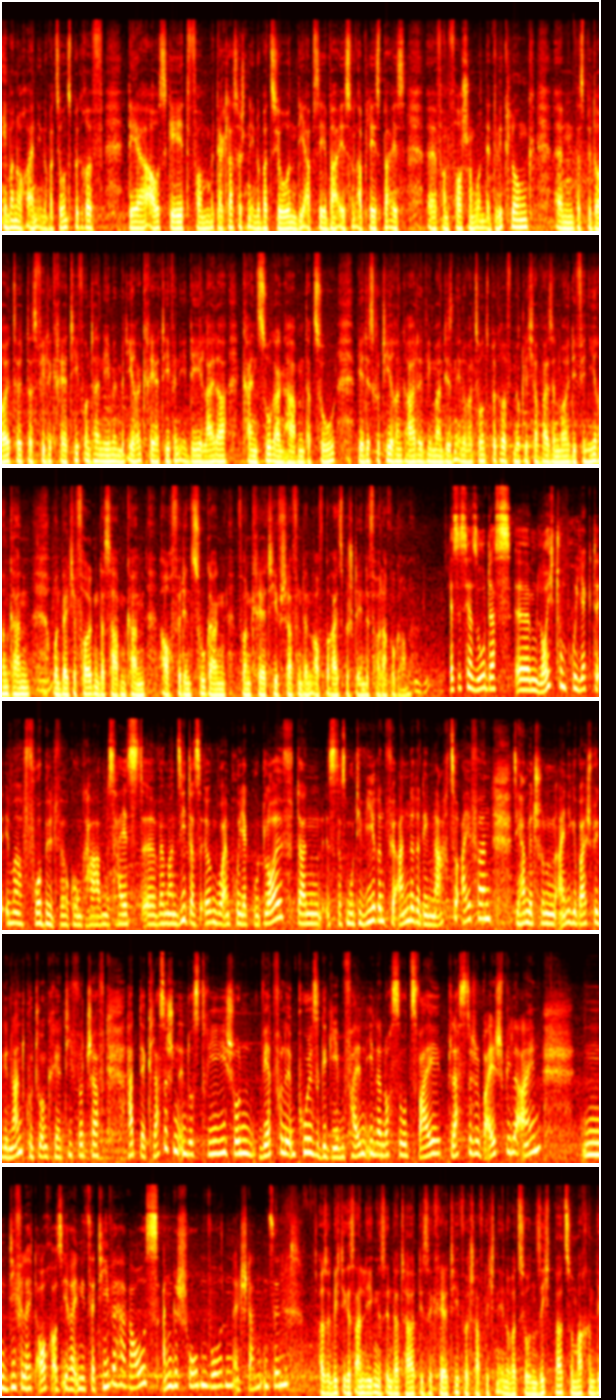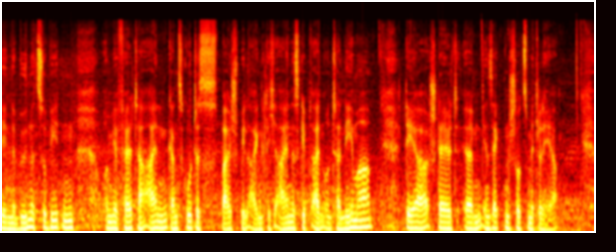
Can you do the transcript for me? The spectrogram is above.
immer noch ein Innovationsbegriff, der ausgeht von der klassischen Innovation, die absehbar ist und ablesbar ist äh, von Forschung und Entwicklung. Ähm, das bedeutet, dass viele Kreativunternehmen mit ihrer kreativen Idee leider keinen Zugang haben dazu. Wir diskutieren gerade, wie man diesen Innovationsbegriff möglicherweise neu definieren kann und welche Folgen das haben kann, auch für den Zugang von Kreativschaffenden auf bereits bestehende Förderprogramme. Es ist ja so, dass ähm, Leuchtturmprojekte immer Vorbildwirkung haben. Das heißt, äh, wenn man sieht, dass irgendwo ein Projekt gut läuft, dann ist das motivierend für andere, dem nachzueifern. Sie haben jetzt schon einige Beispiele genannt. Kultur- und Kreativwirtschaft hat der klassischen Industrie schon wertvolle Impulse gegeben. Fallen Ihnen da noch so zwei plastische Beispiele ein, die vielleicht auch aus Ihrer Initiative heraus angeschoben wurden, entstanden sind? Also ein wichtiges Anliegen ist in der Tat, diese kreativwirtschaftlichen Innovationen sichtbar zu machen, denen eine Bühne zu bieten. Und mir fällt da ein ganz gutes Beispiel eigentlich ein. Es gibt einen Unternehmer, der stellt ähm, Insektenschutzmittel her.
